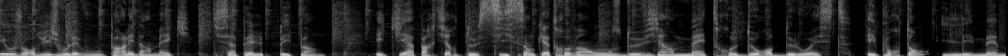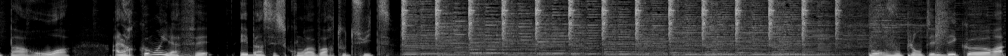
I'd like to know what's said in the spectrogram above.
Et aujourd'hui, je voulais vous parler d'un mec qui s'appelle Pépin et qui, à partir de 691, devient maître d'Europe de l'Ouest. Et pourtant, il n'est même pas roi. Alors, comment il a fait? Eh ben, c'est ce qu'on va voir tout de suite. Pour vous planter le décor,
